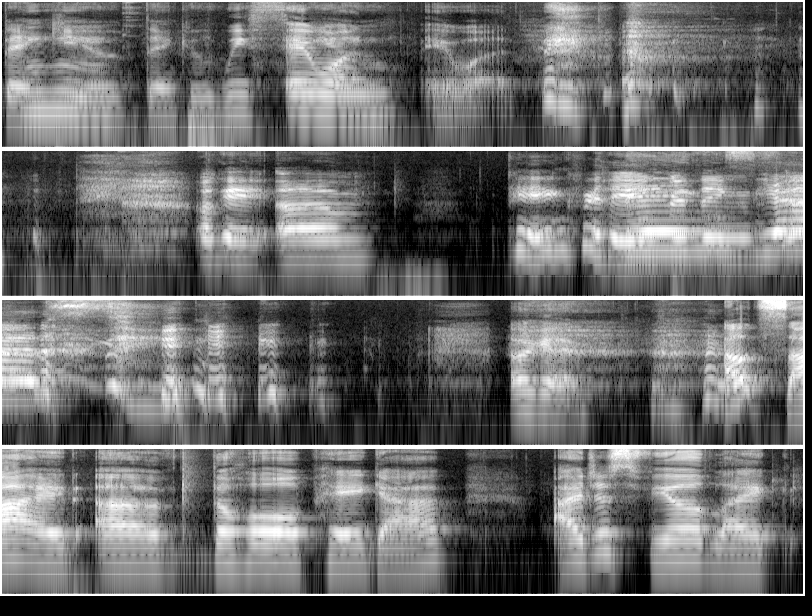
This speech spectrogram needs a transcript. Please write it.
Thank you, thank you. We see A you. one, a one. Okay, um, Paying for paying for things. Yes. Okay. Outside of the whole pay gap, I just feel like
